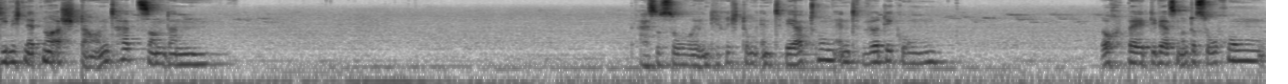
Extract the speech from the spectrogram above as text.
die mich nicht nur erstaunt hat, sondern also so in die Richtung Entwertung, Entwürdigung, auch bei diversen Untersuchungen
